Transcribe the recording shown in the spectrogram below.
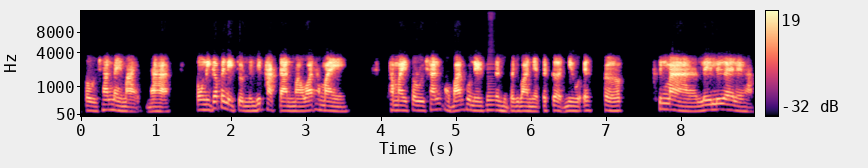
solution ใหม่ ๆ นะคะ ตรงนี้ก็เป็นอีกจุดหนึ่งที่ผลักดันมาว่าทำไมทำไม solution ของบ้านปูเองจนถึงปัจจุบันเนี่ยจะเกิด new S curve ขึ้นมาเรื่อยๆ เลยค่ะ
